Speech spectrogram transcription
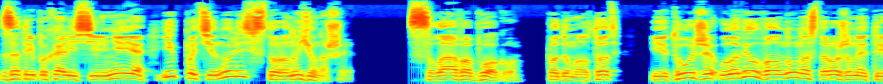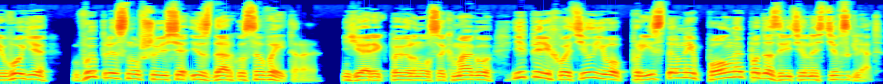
затрепыхались сильнее и потянулись в сторону юноши. «Слава богу!» — подумал тот, и тут же уловил волну настороженной тревоги, выплеснувшуюся из Даркуса Вейтера. Ярик повернулся к магу и перехватил его пристальный, полной подозрительности взгляд.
